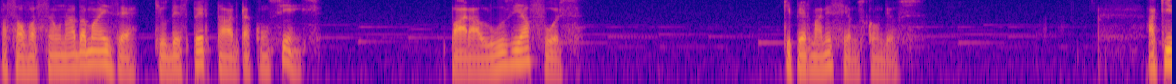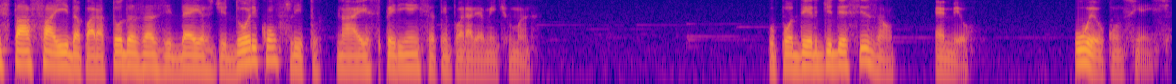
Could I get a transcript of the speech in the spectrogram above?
A salvação nada mais é que o despertar da consciência para a luz e a força que permanecemos com Deus. Aqui está a saída para todas as ideias de dor e conflito na experiência temporariamente humana. O poder de decisão é meu. O eu consciência.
